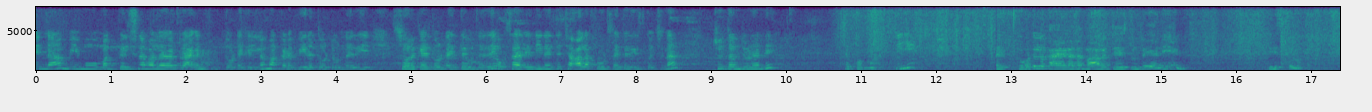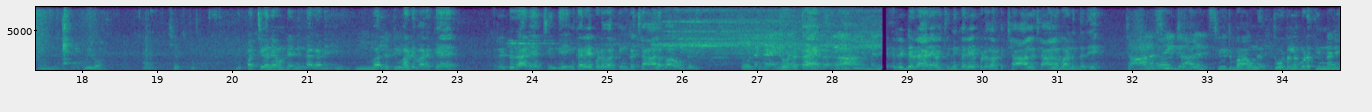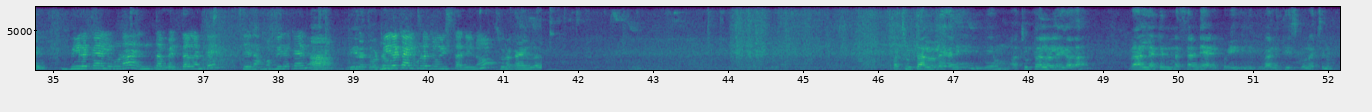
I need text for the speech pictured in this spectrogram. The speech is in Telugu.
నిన్న మేము మాకు తెలిసిన వాళ్ళ డ్రాగన్ ఫ్రూట్ తోటకి వెళ్ళాం అక్కడ బీర తోట ఉన్నది సొరకాయ తోట అయితే ఉన్నది. ఒకసారి నేనైతే చాలా ఫ్రూట్స్ అయితే తీసుకొచ్చిన. చూద్దాం చూడండి. చెప్పమ్మా. తోటలో కాయ కదా బాగా చేస్తుంటాయని తీసుకున్నాం. చెప్పు. పచ్చిగానే ఉండే నిన్న కానీ వాళ్ళ. ఇవాటి వరకే రెడ్ రాని వచ్చింది. ఇంకా రేపటి వరకు ఇంకా చాలా బాగుంటుంది. తోటకాయ. రెడ్ రాని వచ్చింది. ఇంకా రేపటి వరకు చాలా చాలా పండుతుంది. చాలా స్వీట్ స్వీట్ బాగున్నది. తోటలో కూడా తిన్నా నేను. బీరకాయలు కూడా ఎంత పెద్దగా అంటే లేదమ్మ బీరకాయలు? బీర తోట. బీరకాయలు కూడా చూపిస్తా నేను. సూరకాయ ఉన్నది ఆ చుట్టాలు ఉన్నాయి కానీ మేము ఆ చుట్టాలు ఉన్నాయి కదా. రాళ్ళు అంటే నిన్న సండే అనిపోయి ఇవన్నీ తీసుకొని వచ్చినాం.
